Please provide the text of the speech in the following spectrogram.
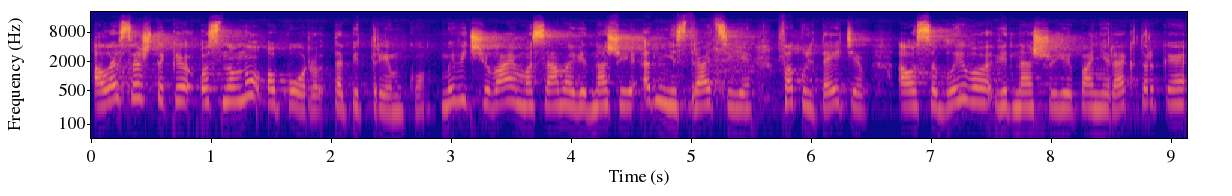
але все ж таки основну опору та підтримку ми відчуваємо саме від нашої адміністрації, факультетів, а особливо від нашої пані ректорки,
